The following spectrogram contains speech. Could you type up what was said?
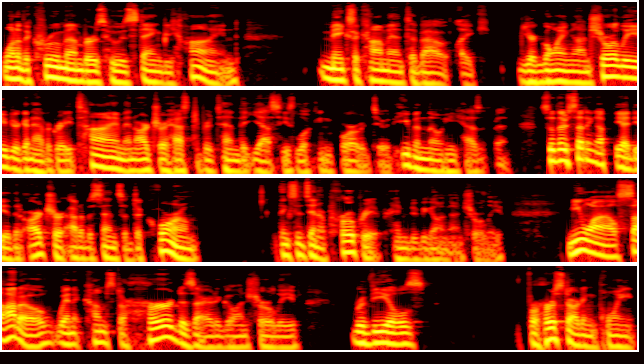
one of the crew members who is staying behind makes a comment about like you're going on shore leave, you're going to have a great time, and Archer has to pretend that yes, he's looking forward to it, even though he hasn't been. So they're setting up the idea that Archer, out of a sense of decorum, thinks it's inappropriate for him to be going on shore leave. Meanwhile, Sato, when it comes to her desire to go on shore leave, reveals for her starting point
